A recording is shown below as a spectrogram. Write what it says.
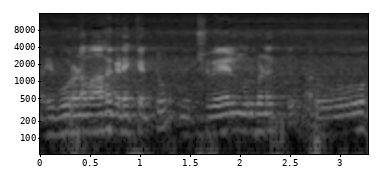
பரிபூரணமாக கிடைக்கட்டும். வெற்றிவேல் முருகனுக்கு அரோகர்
